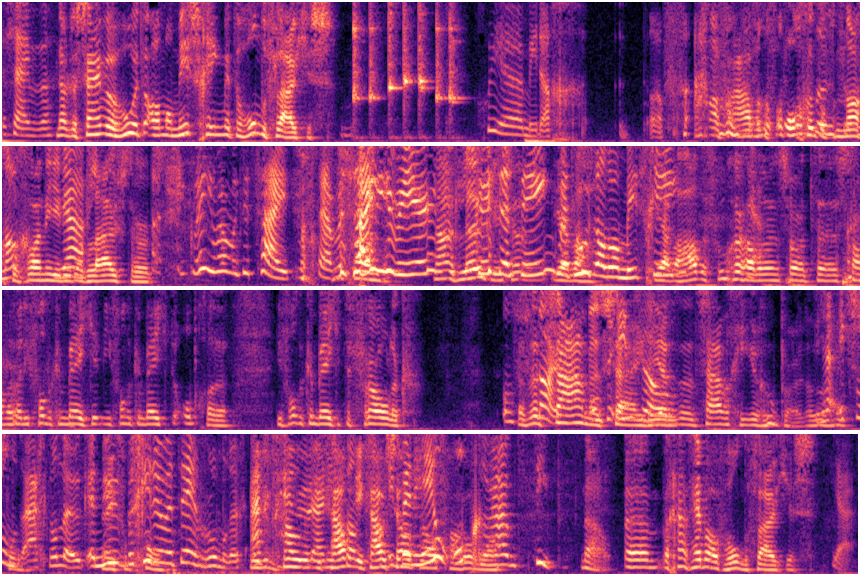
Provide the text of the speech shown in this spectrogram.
Daar zijn we. Nou, daar zijn we. Hoe het allemaal misging met de hondenfluitjes. Goedemiddag. Of Of avond, avond of ochtend of nacht of wanneer je dit Ja. ook luistert. Ik weet niet waarom ik dit zei. Ja, we zijn hier weer. Nou, het leuke Chris is... en eh, Ting, ja, met we- hoe het allemaal misging. Ja, we hadden, vroeger hadden we een soort eh standaard, maar die vond ik een beetje, die vond ik een beetje te opge... Die vond ik een beetje te vrolijk. Dat we het samen intro. Ja, dat we het samen gingen roepen. Dat Ja, een ik vond het eigenlijk wel leuk. En nu beginnen we meteen rommelig. Nee, Eigenlijk we hou ik daar ik niet hou- van. ik hou ik zelf ben wel heel van opgeruimd type. Nou, ehm, we gaan het hebben over hondenfluitjes. Ja,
